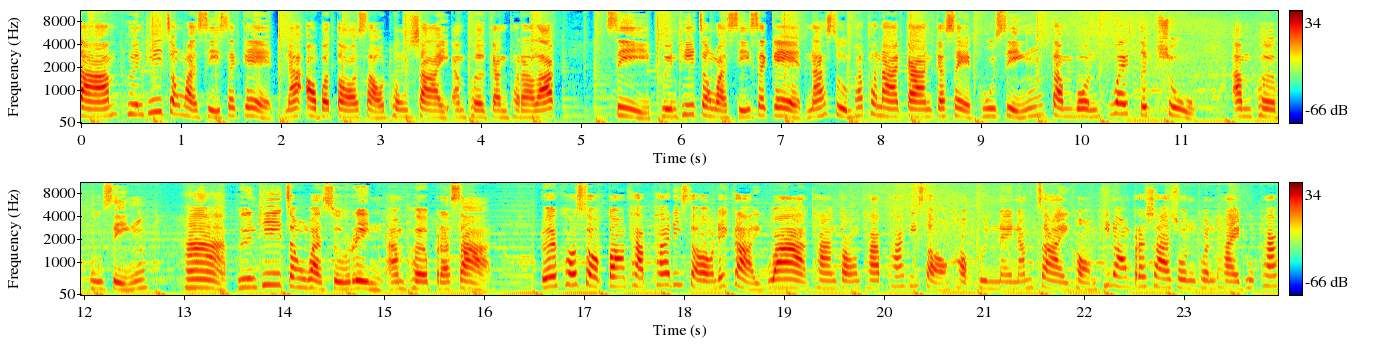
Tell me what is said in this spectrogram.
3. พื้นที่จังหวัดศรีสะเกดณอบตเสาธงชัย อำเภอกันทรลักษณ์ 4. พื้นที่จังหวัดศรีสะเกดณศูนย์พัฒนาการเกษตรภูสิงห์ตำบลห้วยตึกชูอำเภอภูสิงห์ 5. พื้นที่จังหวัดสุรินทร์อำเภอปราสาท ดยโฆษกกองทัพภาคที่ 2 ได้กล่าวอีกว่า ทางกองทัพภาคที่ 2 ขอบคุณในน้ำใจของพี่น้องประชาชนคนไทยทุกภาค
